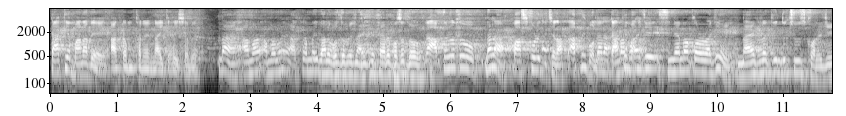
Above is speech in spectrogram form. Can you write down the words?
কাকে মানাবে আকরাম খানের নায়িকা হিসাবে? না আমার আমার মনে হয় আকরাম ভাই ভালো বলতে হবে নায়িকা কারও পছন্দ না আপনারা তো না না। পাস করে দিচ্ছেন আপনি বলেন না কাকে মনে যে সিনেমা করার আগে নায়করা কিন্তু চুজ করে যে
